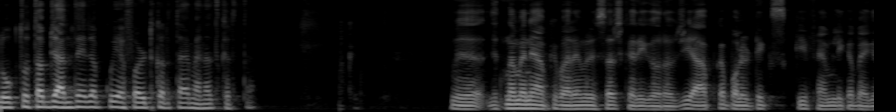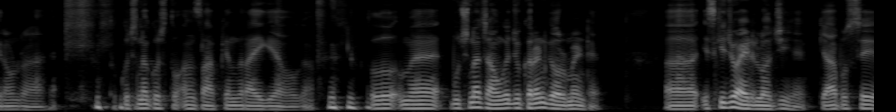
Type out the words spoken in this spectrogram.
लोग तो तब जानते हैं जब कोई एफर्ट करता है मेहनत करता है। जितना मैंने आपके बारे में रिसर्च करी गौरव जी आपका पॉलिटिक्स की फैमिली का बैकग्राउंड रहा है। तो कुछ ना कुछ तो अंश आपके अंदर आ ही गया होगा। तो मैं पूछना चाहूँगा जो करंट गवर्नमेंट है इसकी जो आइडियोलॉजी है क्या आप उससे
